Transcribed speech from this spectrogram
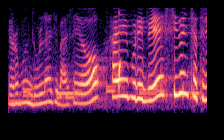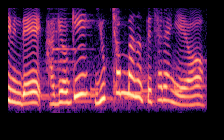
여러분 놀라지 마세요. 하이브리드의 시그니처 트림인데 가격이 6천만 원대 차량이에요.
